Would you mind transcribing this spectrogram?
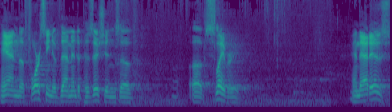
and the forcing of them into positions of, of slavery. And that is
